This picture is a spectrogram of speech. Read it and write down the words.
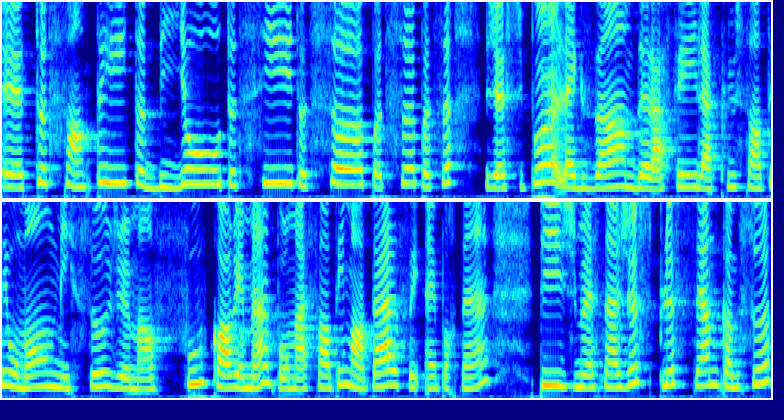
euh, toute santé, toute bio, tout ci, tout ça, pas de ça, pas de ça. Je suis pas l'exemple de la fille la plus santé au monde, mais ça, je m'en fous carrément. Pour ma santé mentale, c'est important. Puis je me sens juste plus saine comme ça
